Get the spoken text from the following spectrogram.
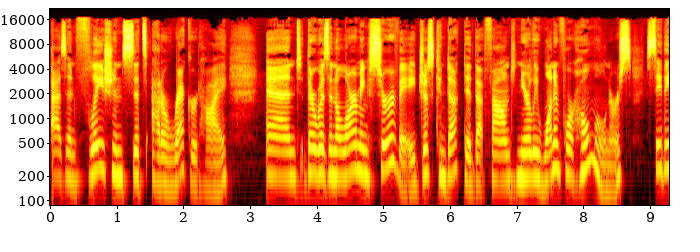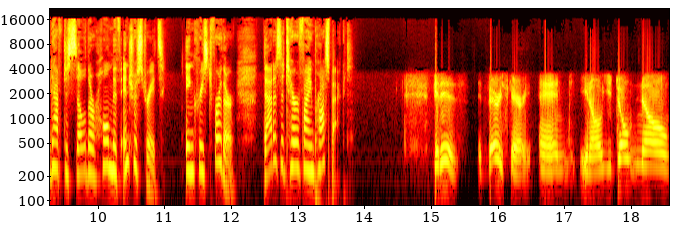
as inflation sits at a record high. And there was an alarming survey just conducted that found nearly one in four homeowners say they'd have to sell their home if interest rates increased further. That is a terrifying prospect. It is. It's very scary. And, you know, you don't know.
